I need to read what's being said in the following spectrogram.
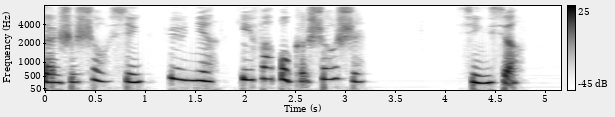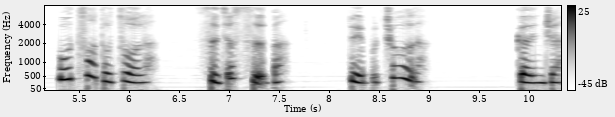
但是兽性欲念一发不可收拾，心想：不做都做了，死就死吧，对不住了。跟着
